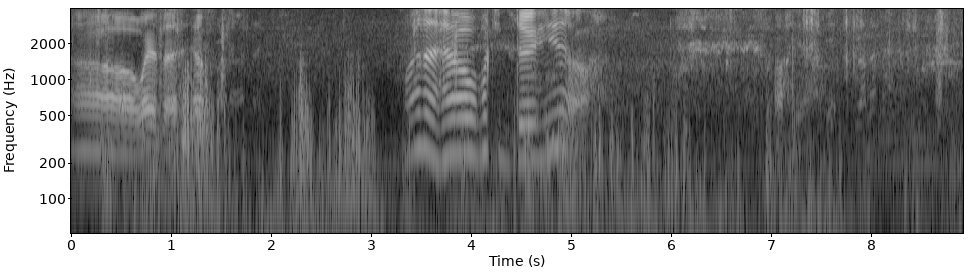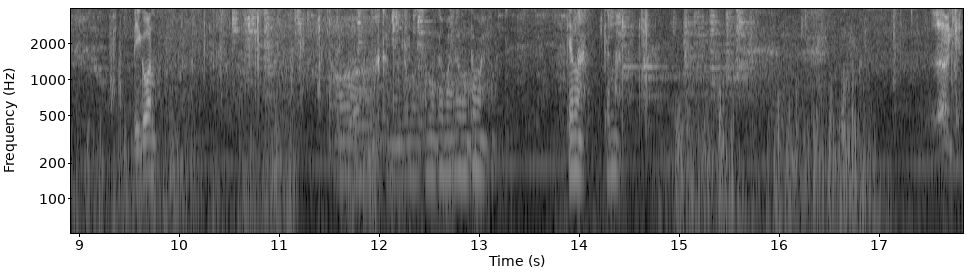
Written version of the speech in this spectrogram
Oh, where the hell? Where the hell? What you do here? Oh yeah. Big one. Oh, come on, come on, come on, come on, come on, come on. Come on, come on. Okay,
